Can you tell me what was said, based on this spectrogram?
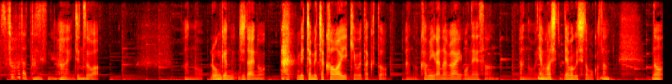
そうだったんですね。はい、実は、あのロン毛時代のめ めちゃめちゃ可愛いキムタクとあの髪が長いお姉さんあの山山口智子さんの,、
